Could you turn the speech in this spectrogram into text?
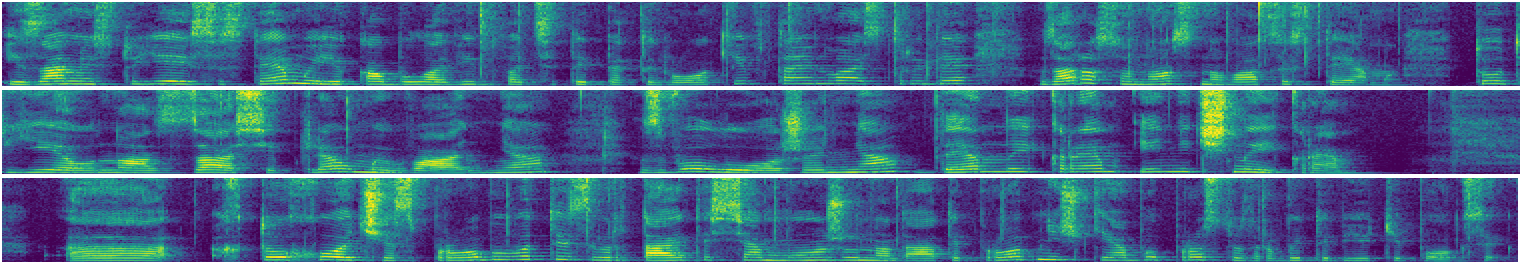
І замість тієї системи, яка була від 25 років Tanvice 3D, зараз у нас нова система. Тут є у нас засіб для вмивання, зволоження, денний крем і нічний крем. Е, Хто хоче спробувати, звертайтеся, можу надати пробнички або просто зробити б'юті-боксик.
